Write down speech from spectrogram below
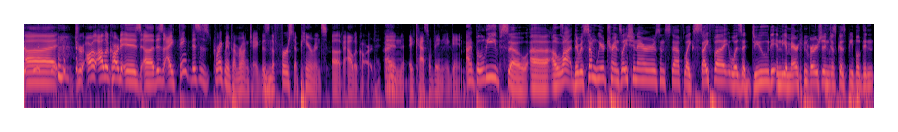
Uh, Dr- Al- Alucard is uh, this. I think this is. Correct me if I'm wrong, Jake. This is the first appearance of Alucard in a Castlevania game. I believe so. Uh, a lot. There was some weird translation errors and stuff. Like Sypha was a dude in the American version, just because people didn't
